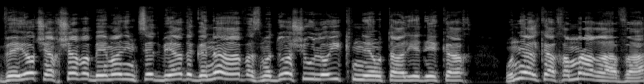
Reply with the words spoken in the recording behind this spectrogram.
והיות שעכשיו הבהמה נמצאת ביד הגנב, אז מדוע שהוא לא יקנה אותה על ידי כך? עונה על כך אמר ראווה,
